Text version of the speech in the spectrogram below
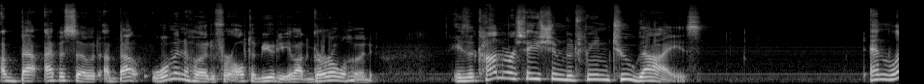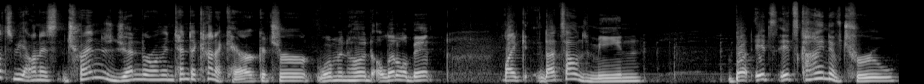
about episode about womanhood for Ulta Beauty, about girlhood, is a conversation between two guys. And let's be honest, transgender women tend to kind of caricature womanhood a little bit. Like that sounds mean, but it's it's kind of true.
